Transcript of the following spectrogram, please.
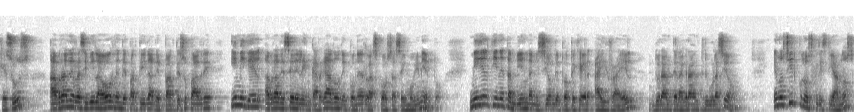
Jesús habrá de recibir la orden de partida de parte de su Padre y Miguel habrá de ser el encargado de poner las cosas en movimiento. Miguel tiene también la misión de proteger a Israel durante la gran tribulación. En los círculos cristianos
